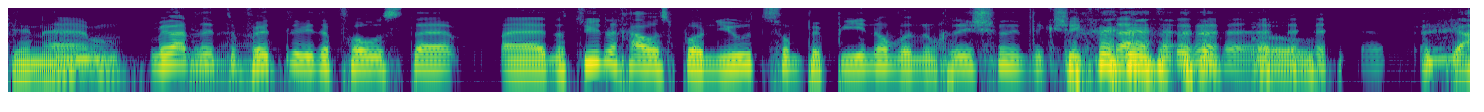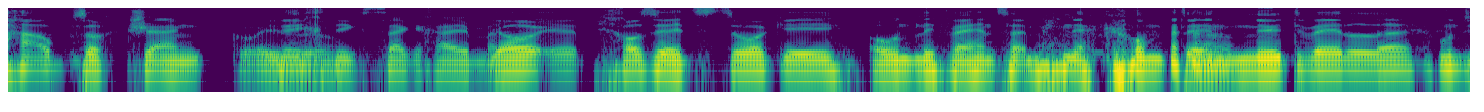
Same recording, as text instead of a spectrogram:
Genau. Ähm, wir werden genau. dort ein Foto wieder posten. Äh, natürlich auch ein paar Nudes von Pepino, die er Christian nicht geschickt hat. Voll. ja, Hauptsache Geschenke. also. Richtig, das sage ich auch immer. Ja, ich kann es ja jetzt zugeben, OnlyFans hat meinen Content nicht wollen. Und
